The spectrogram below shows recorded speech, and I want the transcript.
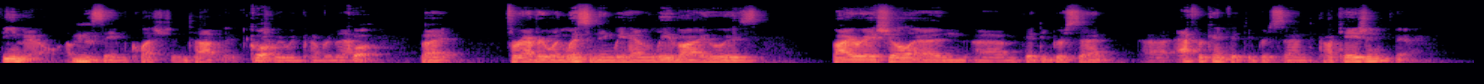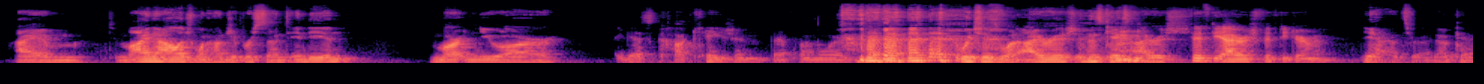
female of Mm. the same question topic, Cool. which we would cover that. Cool. But for everyone listening, we have Levi, who is biracial and um, 50% uh, African, 50% Caucasian. Yeah. I am, to my knowledge, 100% Indian. Martin, you are, I guess Caucasian, that fun word. which is what, Irish? In this case, Irish? 50 Irish, 50 German. Yeah, that's right. Okay.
